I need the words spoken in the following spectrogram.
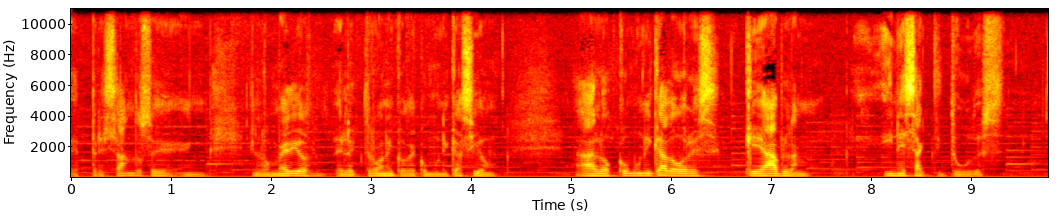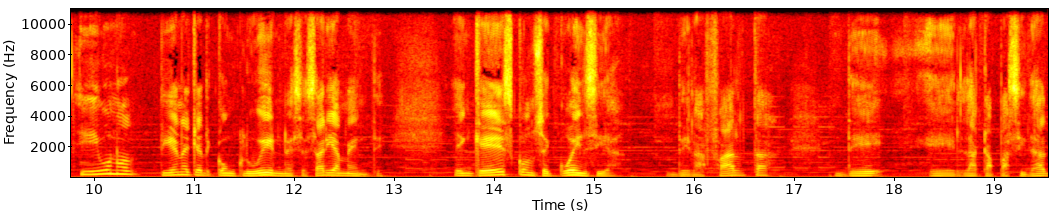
expresándose en, los medios electrónicos de comunicación a los comunicadores que hablan inexactitudes. Y uno tiene que concluir necesariamente en que es consecuencia de la falta de eh, la capacidad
